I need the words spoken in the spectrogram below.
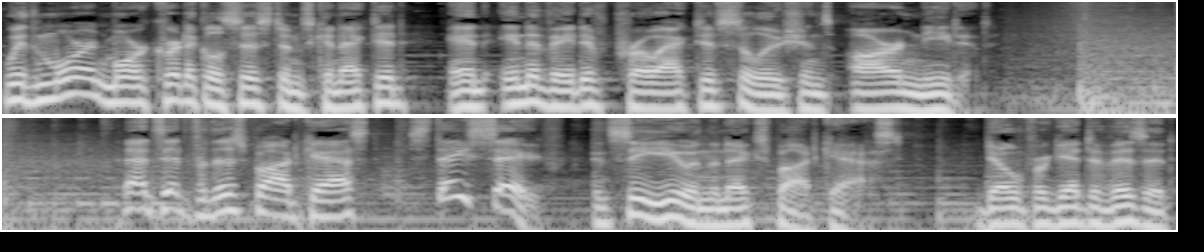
With more and more critical systems connected, and innovative proactive solutions are needed. That's it for this podcast. Stay safe and see you in the next podcast. Don't forget to visit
